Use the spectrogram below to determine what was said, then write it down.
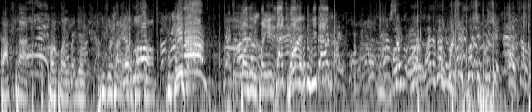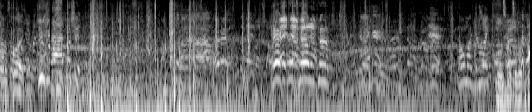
back to Pat. That's pro play right here. He's gonna try to get the fucking off. Rebound! Doesn't play again. Zach's back with the rebound. Some, why the fuck? Push it, push it, push it. Oh, settle, settle, settle. Dude, push it. Hey, no, no, no, coach. Oh my god. Like, Will Spencer with gun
